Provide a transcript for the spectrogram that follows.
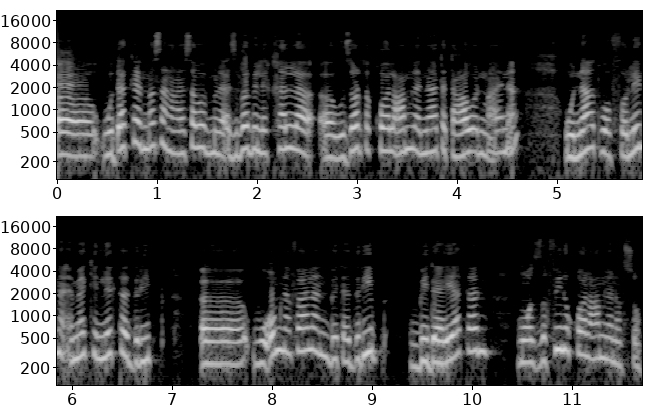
آه وده كان مثلا على سبب من الأسباب اللي خلى آه وزارة القوى العاملة إنها تتعاون معانا وإنها توفر لنا أماكن للتدريب آه وقمنا فعلا بتدريب بداية موظفين القوى العاملة نفسهم.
